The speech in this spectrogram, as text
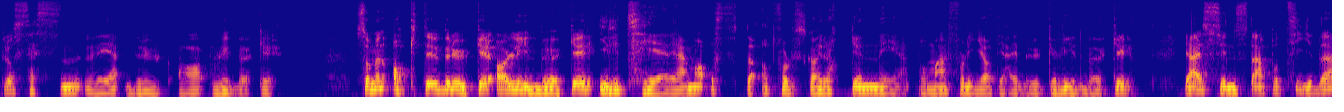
prosessen ved bruk av lydbøker. Som en aktiv bruker av lydbøker irriterer jeg meg ofte at folk skal rakke ned på meg fordi at jeg bruker lydbøker. Jeg synes det er på tide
